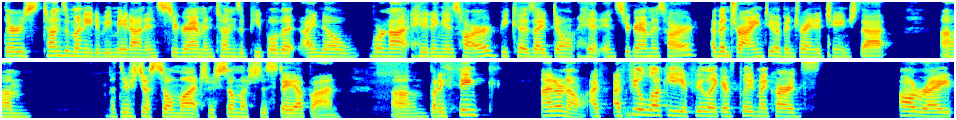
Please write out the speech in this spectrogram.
there's tons of money to be made on Instagram and tons of people that I know we're not hitting as hard because I don't hit Instagram as hard. I've been trying to. I've been trying to change that. Um, but there's just so much. There's so much to stay up on. Um, but I think I don't know. I I feel lucky. I feel like I've played my cards all right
